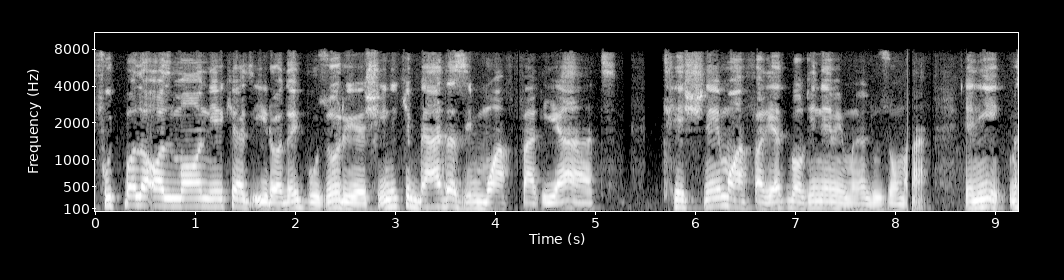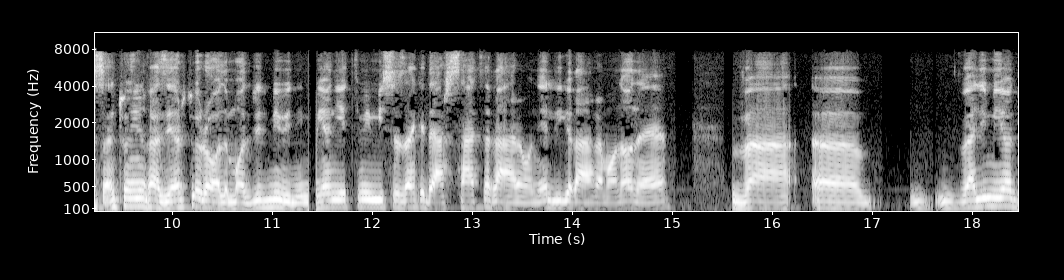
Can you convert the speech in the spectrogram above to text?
فوتبال آلمان یکی از ایرادهای بزرگش اینه که بعد از این موفقیت تشنه موفقیت باقی نمیمونه لزوما. یعنی مثلا تو این قضیه رو تو رئال مادرید می‌بینیم میان یه تیمی می‌سازن که در سطح قهرمانی لیگ قهرمانانه و ولی میاد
